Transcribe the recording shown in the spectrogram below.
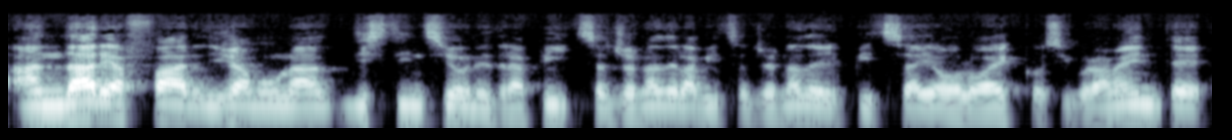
andare a fare diciamo, una distinzione tra pizza, giornata della pizza, giornata del pizzaiolo, ecco, sicuramente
